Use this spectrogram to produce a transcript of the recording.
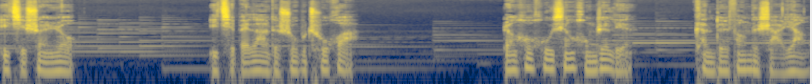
一起涮肉，一起被辣的说不出话，然后互相红着脸看对方的傻样。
